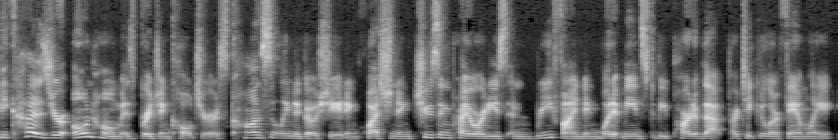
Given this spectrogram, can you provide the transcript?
Because your own home is bridging cultures constantly negotiating questioning choosing priorities and refinding what it means to be part of that particular family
